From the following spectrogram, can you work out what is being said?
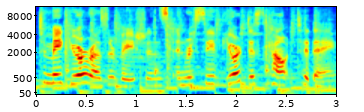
to make your reservations and receive your discount today.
